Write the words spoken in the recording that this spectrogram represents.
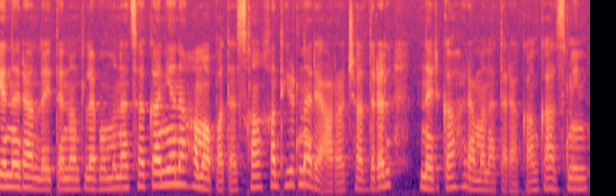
գեներալ լեյտենանտ Լևո Մնացականյանը համապատասխան խնդիրներ է առաջադրել ներկա հրամանատարական կազմին։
